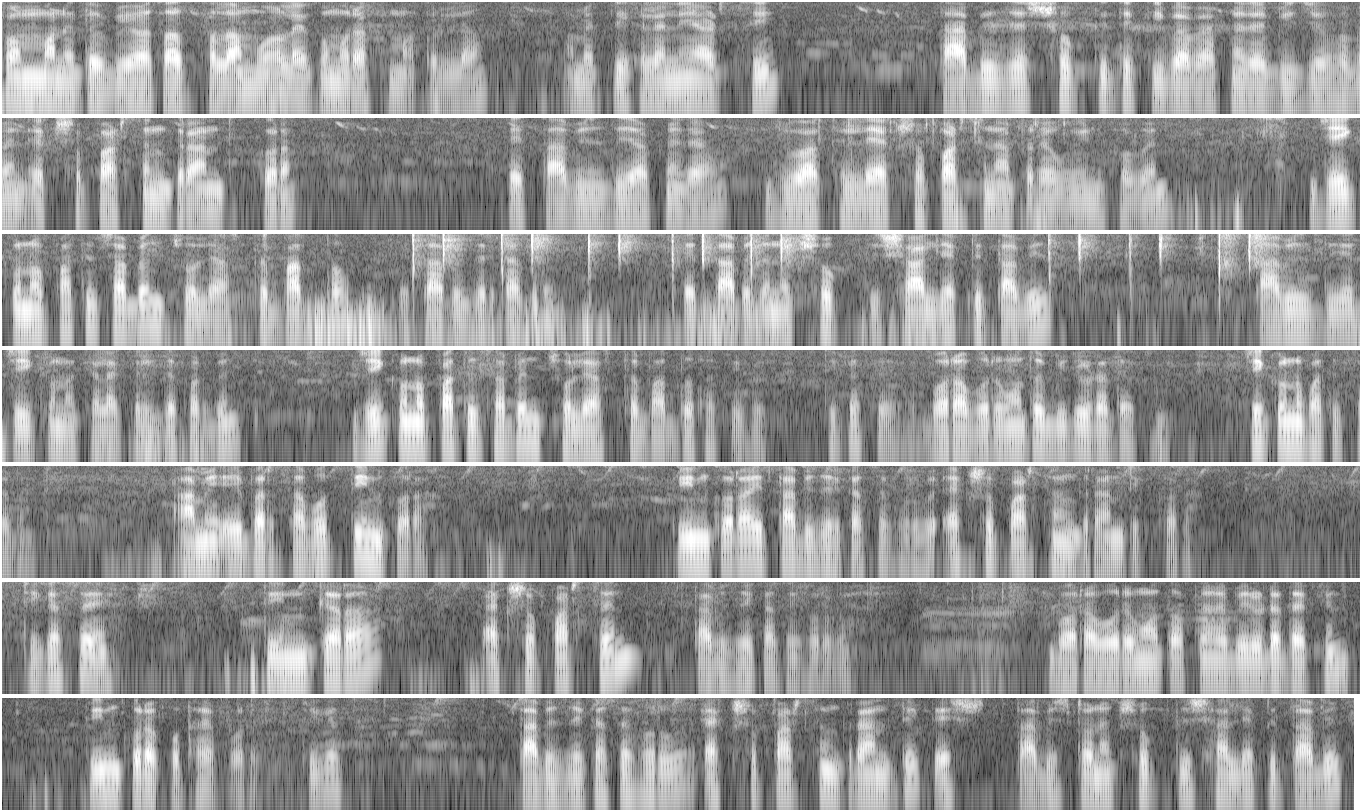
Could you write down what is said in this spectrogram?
সম্মানিত বিহাস আসসালামু আলাইকুম রহমতুল্লাহ। আমি একটি খেলা নিয়ে আসছি। তাবিজের শক্তিতে কীভাবে আপনারা বিজয় হবেন একশো পার্সেন্ট গ্রান্ট করা। এই তাবিজ দিয়ে আপনারা জুয়া খেললে একশো পার্সেন্ট আপনারা উইন হবেন। যেই কোনো পাতি চাবেন, চলে আসতে বাধ্য এই তাবিজের কাছে। এই তাবিজ অনেক শক্তিশালী একটি তাবিজ। তাবিজ দিয়ে যেই কোনো খেলা খেলতে পারবেন। যেই কোনো পাতি চাবেন, চলে আসতে বাধ্য থাকবে। ঠিক আছে? বরাবরের মতো ভিডিওটা দেখুন। যে কোনো পাতি চাবেন। আমি এবার চাবো তিন করা। তিন করা এই তাবিজের কাছে পড়বে। একশো পার্সেন্ট গ্যারান্টি করা। ঠিক আছে? তিন করা, একশো পার্সেন্ট তাবিজের কাছে পড়বে। বরাবরের মতো আপনারা ভিডিওটা দেখেন, তিন করা কোথায় পড়ে? ঠিক আছে? তাবিজের কাছে পড়বে, একশো পার্সেন্ট গ্যারান্টি এই তাবিজটা অনেক শক্তিশালী একটি তাবিজ।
